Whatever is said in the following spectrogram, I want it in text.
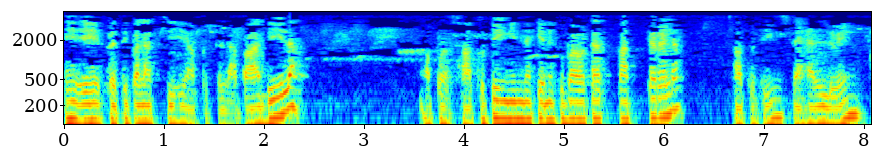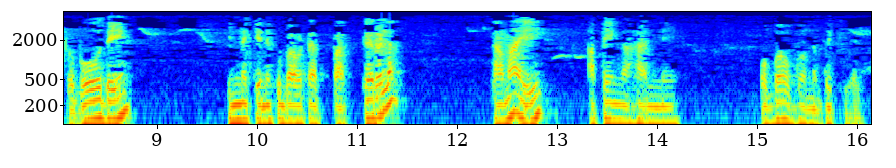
ඒ ඒ ප්‍රතිඵලක් සිහිය අපිට ලබා දීලා අප සතුටින් ඉන්න කෙනෙකු බවටත් පත් කරලා සතුටින් සැහැල්ලුවෙන් ප්‍රබෝධයෙන් ඉන්න කෙනෙකු බවටත් පත් කරලා තමයි අපෙන් අහන්නේ ඔබ ඔබමද කියලා.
